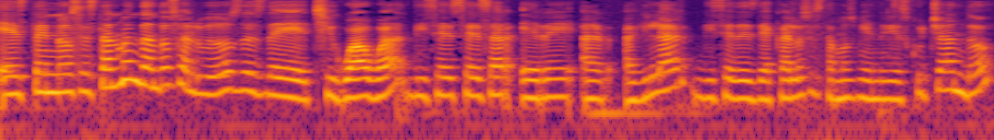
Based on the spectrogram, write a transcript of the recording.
Este, nos están mandando saludos desde Chihuahua, dice César R. Aguilar, dice desde acá los estamos viendo y escuchando.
